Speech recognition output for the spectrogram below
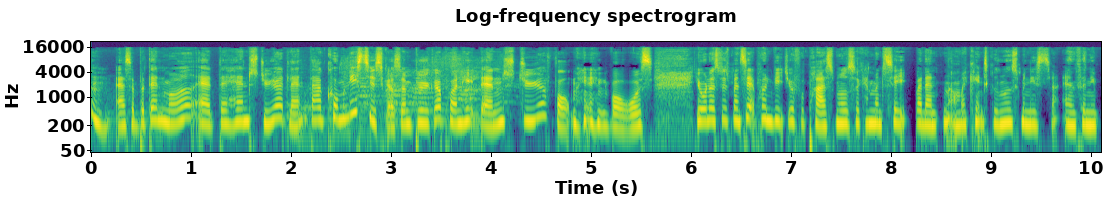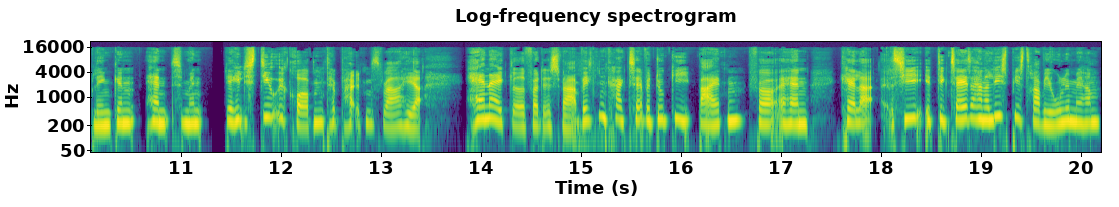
han. Altså på den måde, at øh, han styrer et land, der er kommunistisk, og som bygger på en helt anden styreform end vores. Jonas, hvis man ser på en video fra pressemødet, så kan man se, hvordan den amerikanske udenrigsminister Anthony Blinken, han simpelthen det er helt stiv i kroppen, da Biden svarer her. Han er ikke glad for det svar. Hvilken karakter vil du give Biden for, at han kalder, sige et diktator, han har lige spist ravioli med ham?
